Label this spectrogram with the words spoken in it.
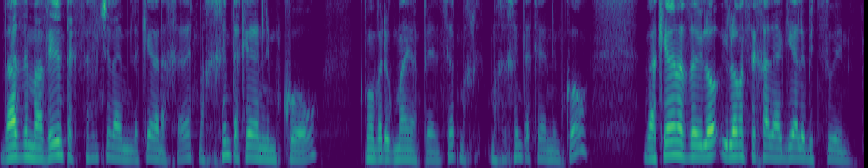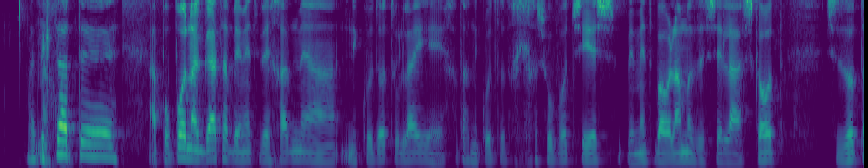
ואז הם מעבירים את הכספים שלהם לקרן אחרת, מכריחים את הקרן למכור, כמו בדוגמה עם הפנסיות, מכריחים את הקרן למכור, והקרן הזו היא לא, היא לא מצליחה להגיע לביצועים. אז זה נכון. קצת... אה, אפרופו, נגעת באמת באחד מהנקודות, אולי אה, אחת הנקודות הכי חשובות שיש באמת בעולם הזה של ההשקעות. שזאת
